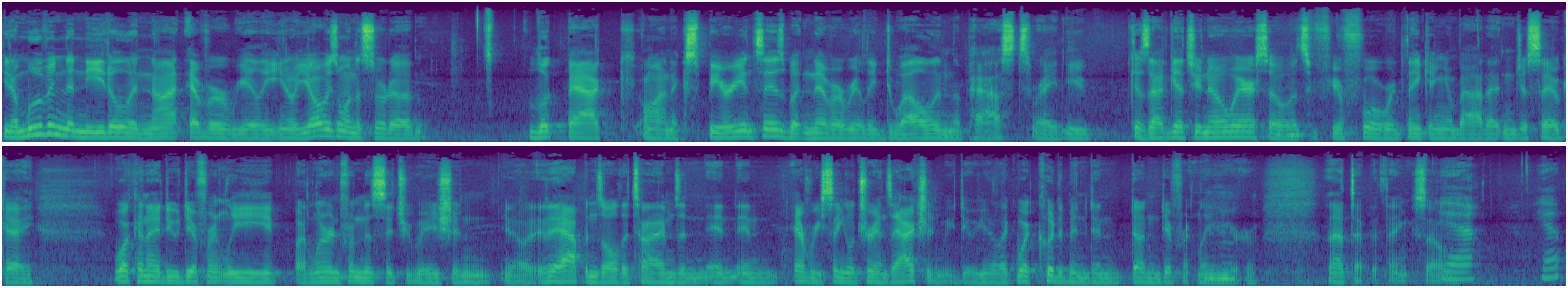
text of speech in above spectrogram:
you know, moving the needle and not ever really, you know, you always want to sort of look back on experiences, but never really dwell in the past, right? You because that gets you nowhere. So mm-hmm. it's if you're forward thinking about it and just say, okay, what can I do differently? I learned from this situation. You know, it happens all the times in, in, in every single transaction we do. You know, like what could have been done, done differently mm-hmm. or that type of thing. So Yeah. Yep.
